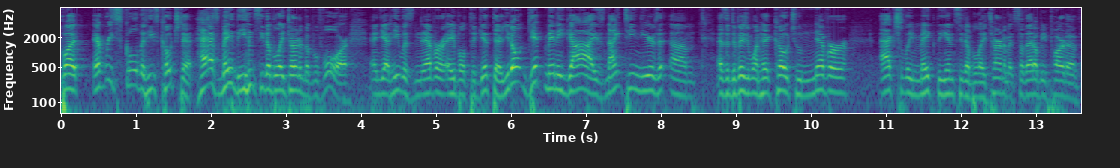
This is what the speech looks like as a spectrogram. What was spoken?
But every school that he's coached at has made the NCAA tournament before, and yet he was never able to get there. You don't get many guys 19 years um, as a Division One head coach who never actually make the NCAA tournament. So that'll be part of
